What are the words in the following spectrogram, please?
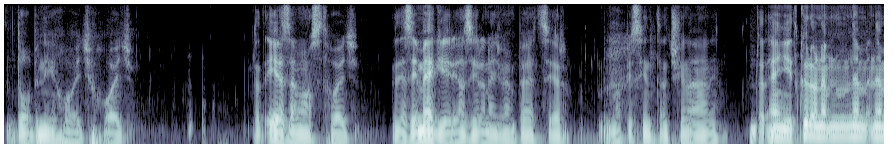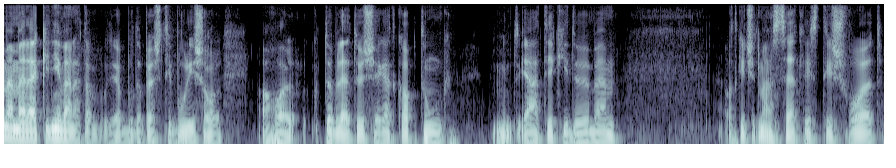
dobni, hogy, hogy tehát érzem azt, hogy ezért megéri azért a 40 percért napi szinten csinálni. Tehát ennyit. Külön nem, nem, nem emelek ki, nyilván hát a, ugye a budapesti bul is, ahol, ahol több lehetőséget kaptunk, mint játékidőben. Ott kicsit más setlist is volt.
